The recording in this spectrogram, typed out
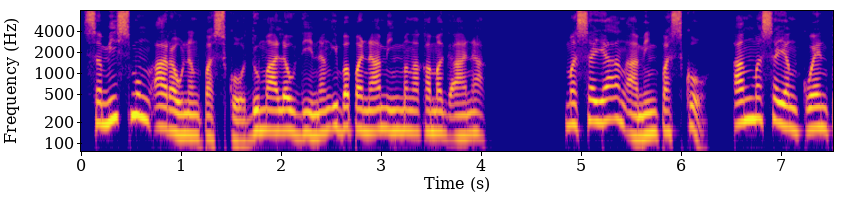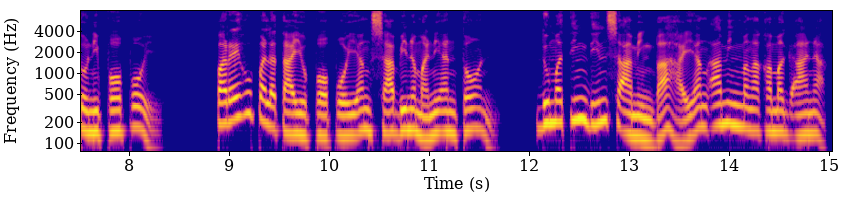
Sa mismong araw ng Pasko dumalaw din ang iba pa naming mga kamag-anak. Masaya ang aming Pasko. Ang masayang kwento ni Popoy. Pareho pala tayo Popoy ang sabi naman ni Anton. Dumating din sa aming bahay ang aming mga kamag-anak.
